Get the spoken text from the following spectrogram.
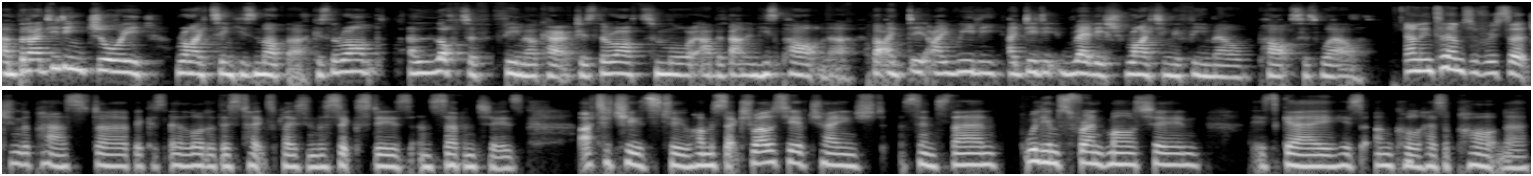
Um, but I did enjoy writing his mother because there aren't a lot of female characters. There are some more Aberfan and his partner, but I did, I really, I did relish writing the female parts as well. And in terms of researching the past, uh, because a lot of this takes place in the 60s and 70s, attitudes to homosexuality have changed since then. William's friend Martin is gay, his uncle has a partner.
